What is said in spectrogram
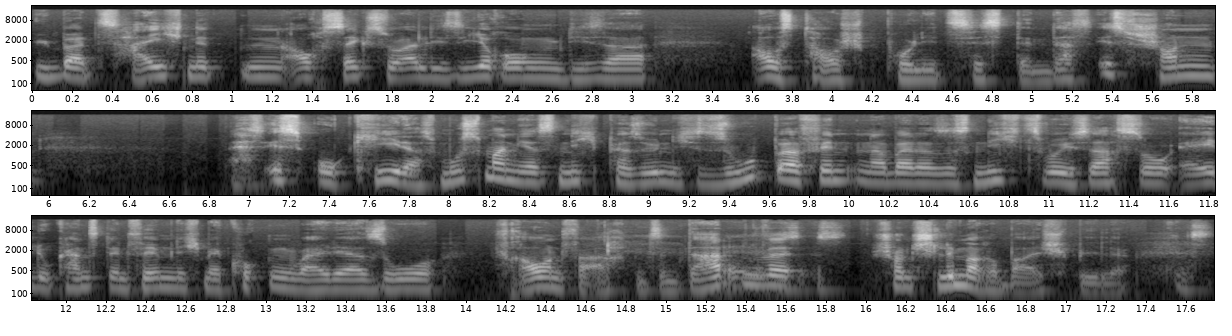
überzeichneten auch Sexualisierung dieser Austauschpolizistin. Das ist schon, das ist okay. Das muss man jetzt nicht persönlich super finden, aber das ist nichts, wo ich sage so, ey, du kannst den Film nicht mehr gucken, weil der so frauenverachtend sind. Da hatten wir schon schlimmere Beispiele. Es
